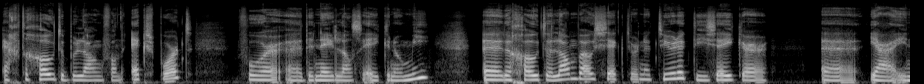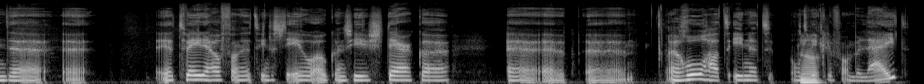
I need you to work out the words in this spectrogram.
echte grote belang van export voor uh, de Nederlandse economie. Uh, de grote landbouwsector natuurlijk, die zeker uh, ja, in de tweede helft van de 20e eeuw ook een zeer sterke rol had in het ontwikkelen van beleid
